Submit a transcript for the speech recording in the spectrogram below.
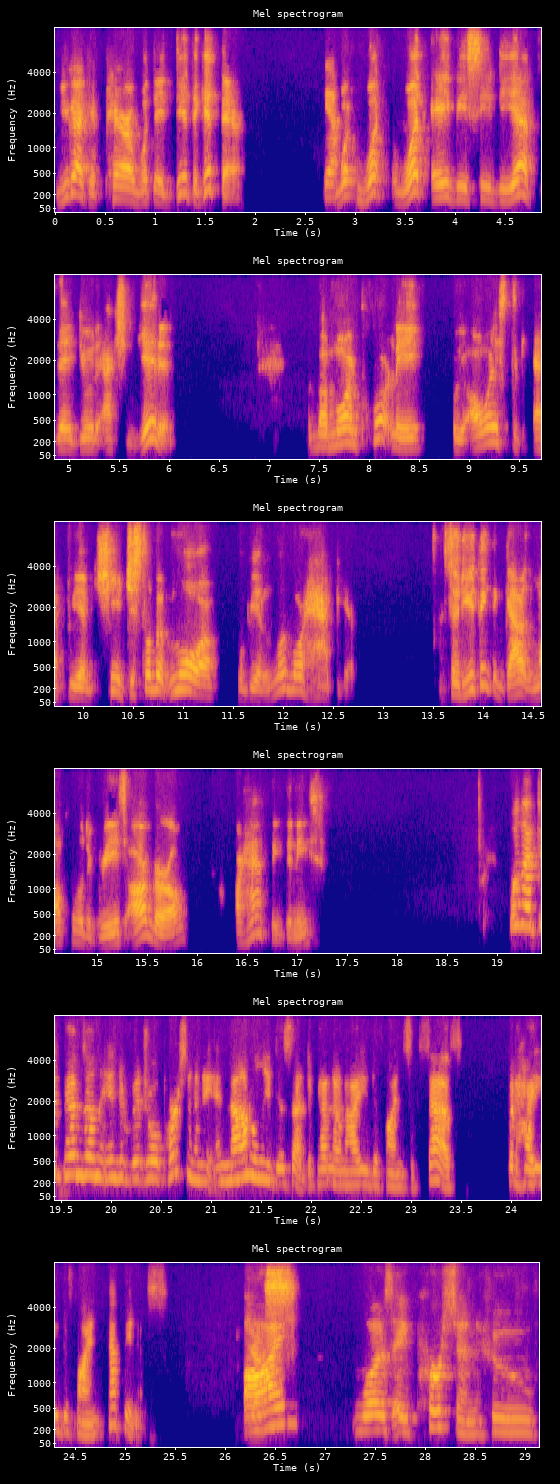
you got to compare what they did to get there. Yeah. What what what A B C D F they do to actually get it. But more importantly, we always if we achieve just a little bit more, we'll be a little more happier. So do you think the guy with multiple degrees our girl are happy, Denise? well that depends on the individual person and, and not only does that depend on how you define success but how you define happiness Yes. i was a person who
